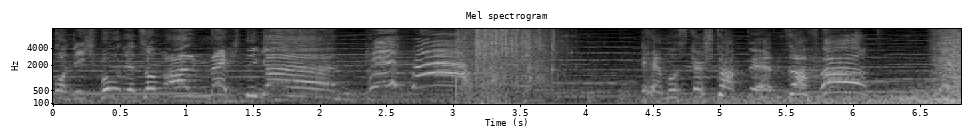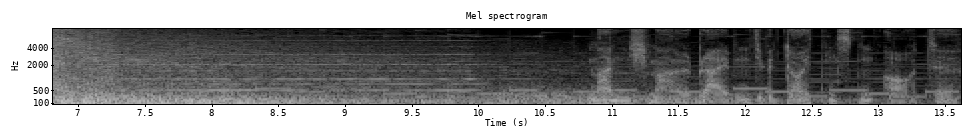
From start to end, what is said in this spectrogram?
und ich wurde zum Allmächtigen! Er muss gestoppt werden, sofort! Manchmal bleiben die bedeutendsten Orte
